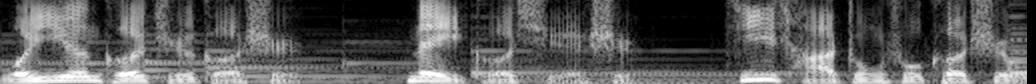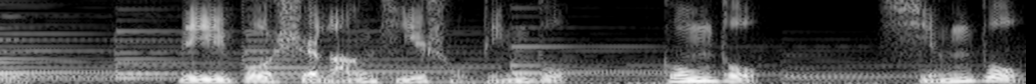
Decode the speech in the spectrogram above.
文渊阁直阁士、内阁学士、稽查中书科事务、礼部侍郎及属兵部、工部、刑部、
